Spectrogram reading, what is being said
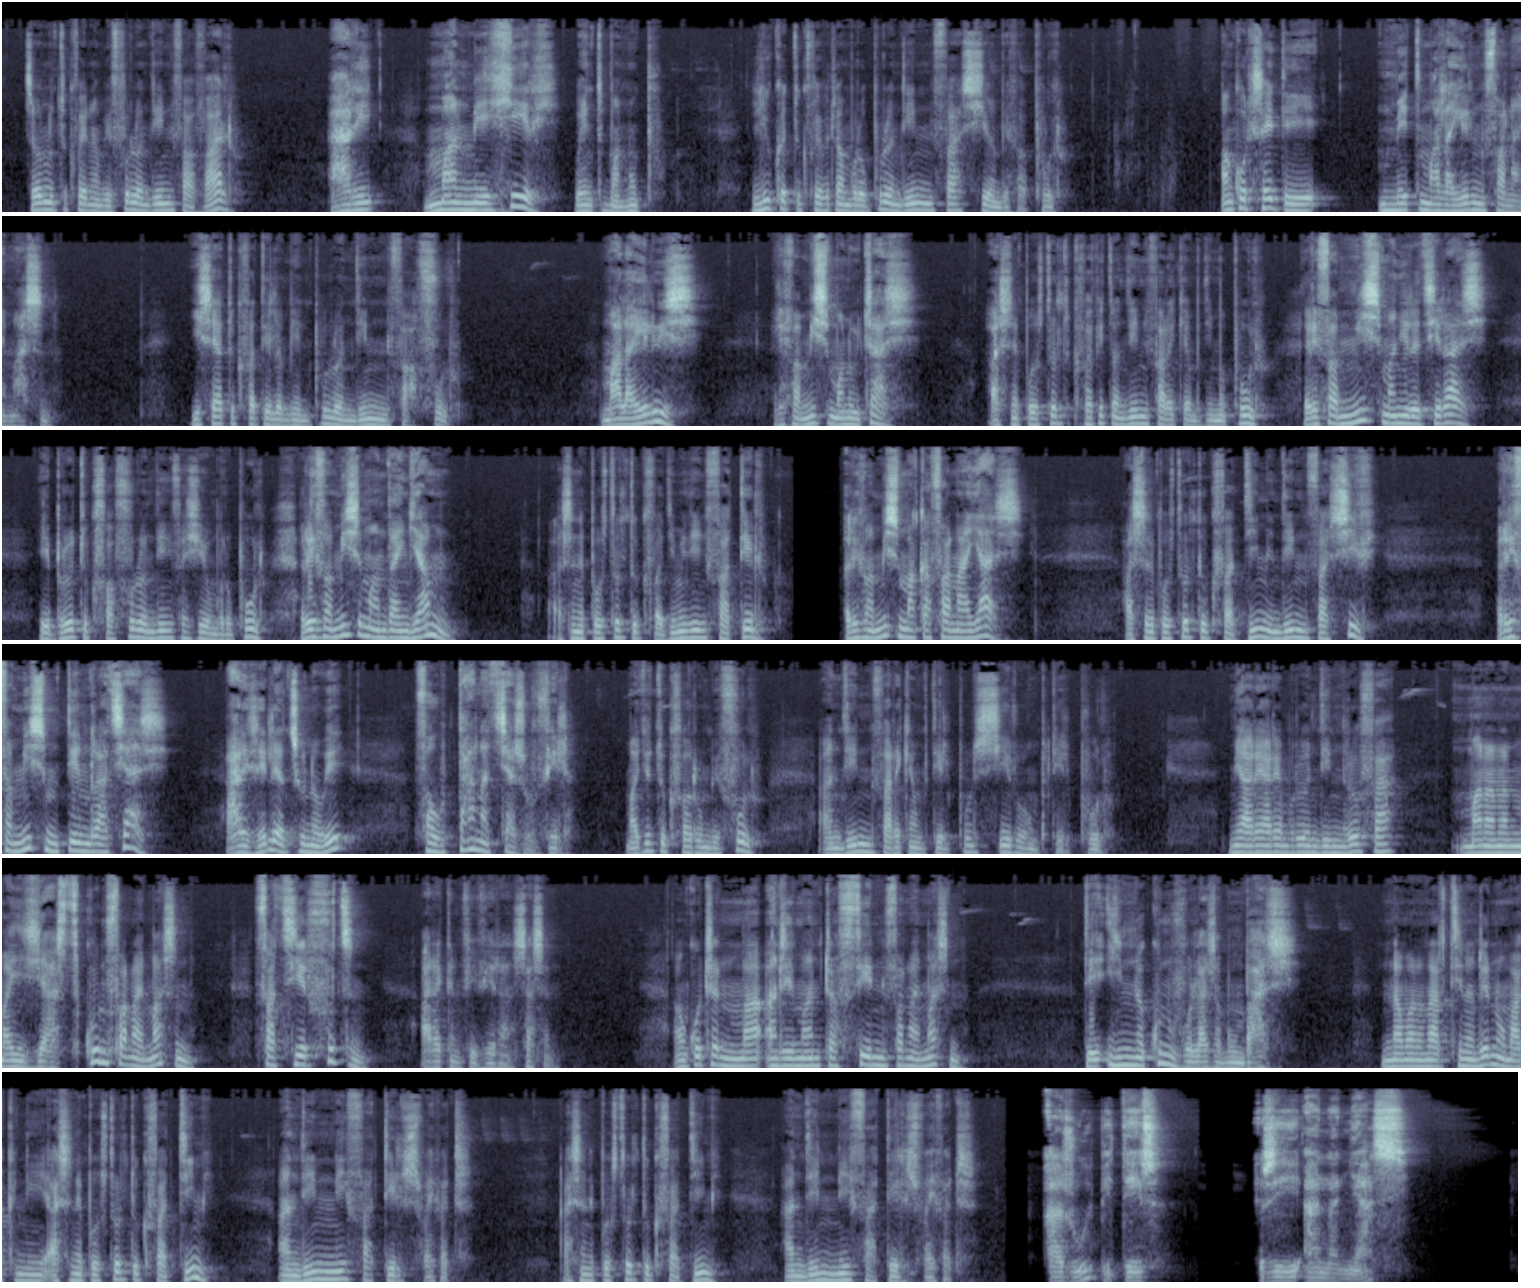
Jaona toko faheno ambin'ny folo andininy fahavalo, ary manome hery ho enti-manompo. Lioka toko fahefatra amby roapolo andininy fahasivy amby efapolo. Ankoatr'izay dia mety malahelo ny Fanahy Masina. Isaia toko fahatelo amby enimpolo andininy fahafolo. Malahelo izy rehefa misy manohitra azy. Asan' ny Apôstôly toko fahafito andininy faha-iraika amby dimampolo, Rehefa misy maniratsira azy. Hebreo toko fahafolo andininy fahasivy amby roapolo, Rehefa misy mandainga aminy. Asan' ny Apôstôly toko fahadimy andininy fahatelo, Rehefa misy maka fanahy azy. Asan' ny Apôstôly toko fahadimy andininy fahasivy, Rehefa misy miteny ratsy azy. ary izay ilay antsoina hoe fahotana tsy azo avela, Matio toko faharoa ambin'ny folo, andininy faha-iraika amby telopolo sy roa amby telopolo. Miharihary amin'ireo andininy ireo fa manana ny maha-izy azy tokoa ny Fanahy Masina, fa tsy hery fotsiny araka ny fiheveran'ny sasany. Ankoatra ny maha Andriamanitra feno ny Fanahy Masina, dia inona koa no voalaza momba Azy? Namana Nartiana indray no hamaky ny Asan'ny Apostoly toko fahadimy, andininy fahatelo sy fahefatra. Asan'ny Apôstôly toko fahadimy, andininy fahatelo sy fahefatra. Ary hoy Petera, Ry Ananiasy,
